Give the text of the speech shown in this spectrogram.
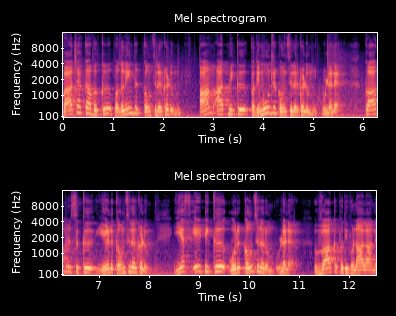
பாஜகவுக்கு பதினைந்து கவுன்சிலர்களும் ஆம் ஆத்மிக்கு பதிமூன்று கவுன்சிலர்களும் உள்ளனர். காங்கிரசுக்கு ஏழு கவுன்சிலர்களும் எஸ்ஏடிக்கு ஒரு கவுன்சிலரும் உள்ளனர். வாக்குப்பதிவு நாளான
